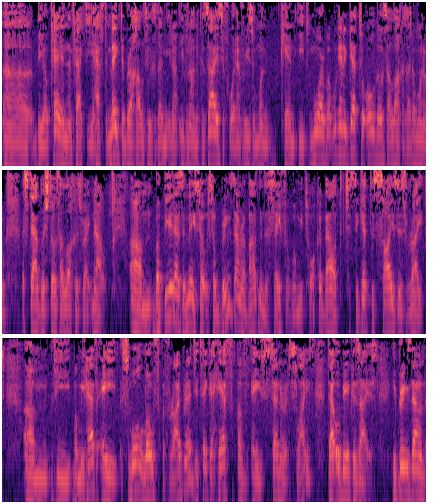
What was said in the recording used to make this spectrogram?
uh, be okay, and in fact you have to make the bracha al natilas yadayim you know, even on a kazayas if for whatever reason one can't eat more. But we're going to get to all those halachas. I don't want to establish those halachas right now. Um, but be it as it may, so so brings down Rabban in the Sefer when we talk about just to get the sizes right. Um, the when we have a small loaf of rye bread, you take a half of a center slice. That will be a kazayas. He brings down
